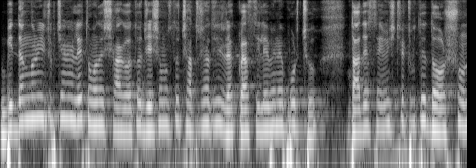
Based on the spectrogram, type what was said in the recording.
বিদ্যাঙ্গন ইউটিউব চ্যানেলে তোমাদের স্বাগত। যে সমস্ত ছাত্রছাত্রীরা ক্লাস ইলেভেনে পড়ছো, তাদের সেমিস্টার টুতে দর্শন,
